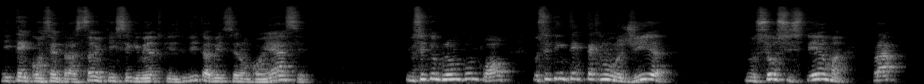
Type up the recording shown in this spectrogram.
e tem concentração, e tem segmento que literalmente você não conhece, você tem um problema pontual. Você tem que ter tecnologia no seu sistema para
